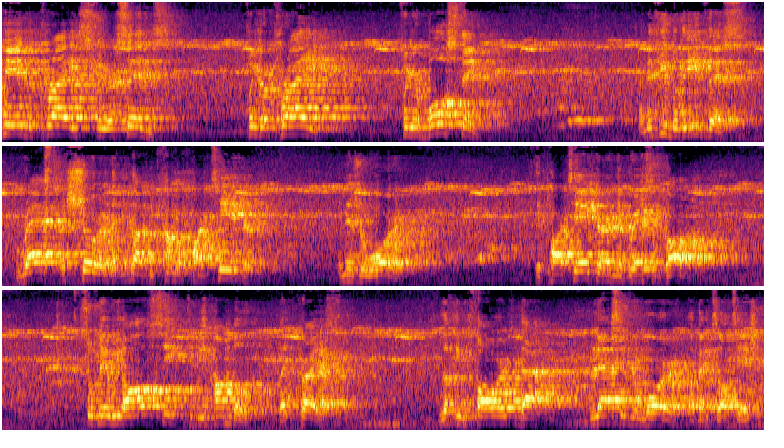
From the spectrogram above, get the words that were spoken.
paid the price for your sins, for your pride, for your boasting. And if you believe this, rest assured that you have become a partaker in his reward, a partaker in the grace of God. So may we all seek to be humble like Christ, looking forward to that blessed reward of exaltation.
